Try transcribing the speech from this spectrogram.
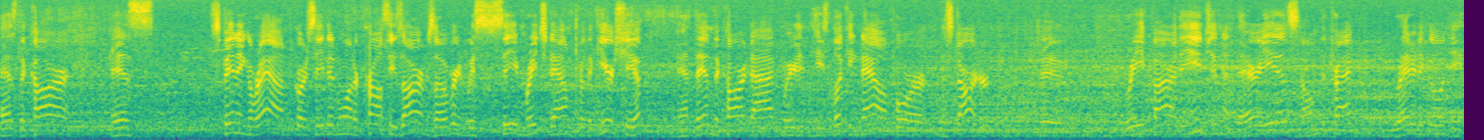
as the car is spinning around. Of course, he didn't want to cross his arms over, and we see him reach down for the gear shift. And then the car died. He's looking now for the starter to refire the engine. And there he is on the track, ready to go again.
